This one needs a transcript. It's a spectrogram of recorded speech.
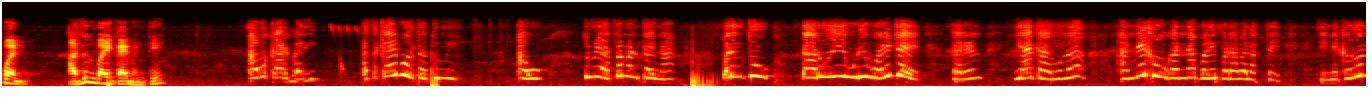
पण अजून बाई काय म्हणते अहो कारभारी असं काय बोलता तुम्ही? अहो तुम्ही असं म्हणताय ना परंतु दारू ही एवढी वाईट आहे कारण या दारूनं अनेक रोगांना बळी पडावं लागते जेणेकरून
